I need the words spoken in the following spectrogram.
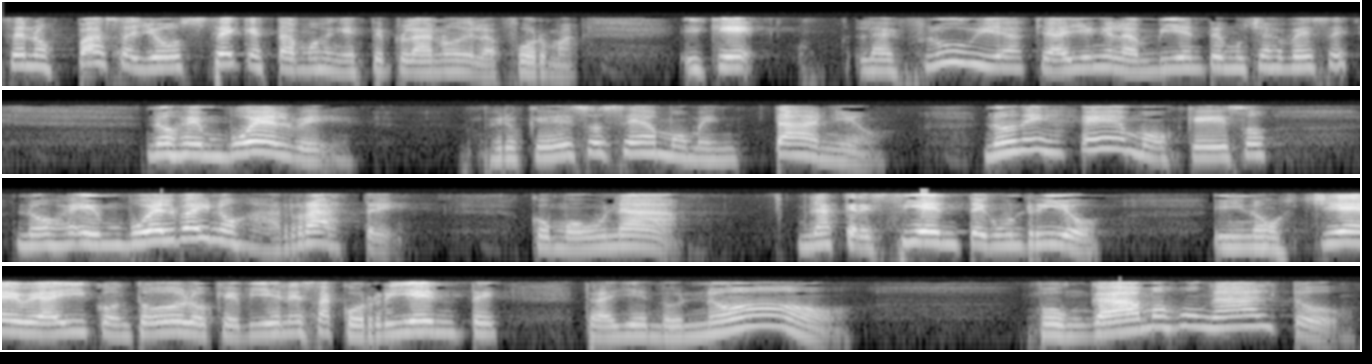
se nos pasa, yo sé que estamos en este plano de la forma y que la efluvia que hay en el ambiente muchas veces nos envuelve, pero que eso sea momentáneo no dejemos que eso nos envuelva y nos arrastre como una, una creciente en un río y nos lleve ahí con todo lo que viene esa corriente trayendo. No, pongamos un alto,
